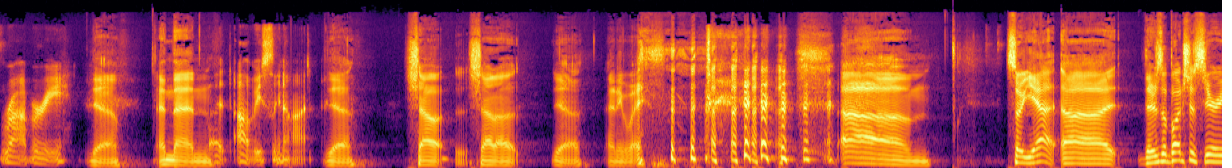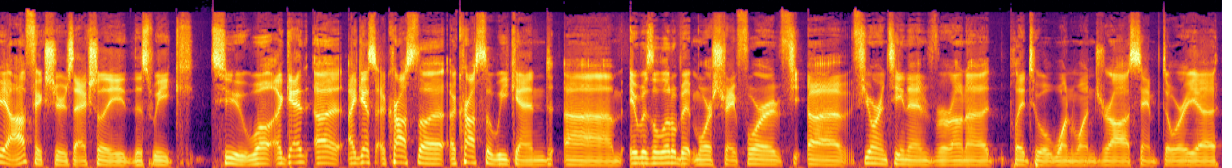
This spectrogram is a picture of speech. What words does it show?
robbery. Yeah. And then But obviously not. Yeah. Shout shout out. Yeah. Anyways. um so yeah, uh, there's a bunch of Serie A fixtures actually this week too. Well, again, uh, I guess across the across the weekend, um, it was a little bit more straightforward. F- uh, Fiorentina and Verona played to a one-one draw. Sampdoria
